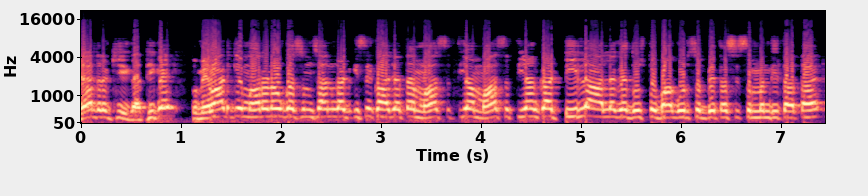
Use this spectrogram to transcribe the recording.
याद रखिएगा, ठीक है? तो मेवाड़ के महाराणाओं का शमशान घाट किसे कहा जाता है? महासतिया महासतिया का टीला अलग है, दोस्तों, बागोर सभ्यता से संबंधित आता है।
